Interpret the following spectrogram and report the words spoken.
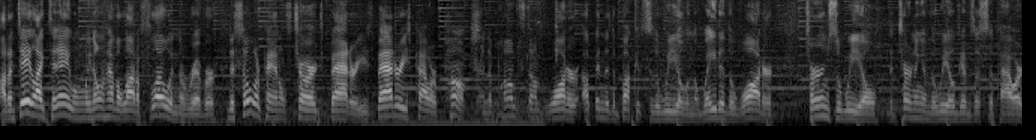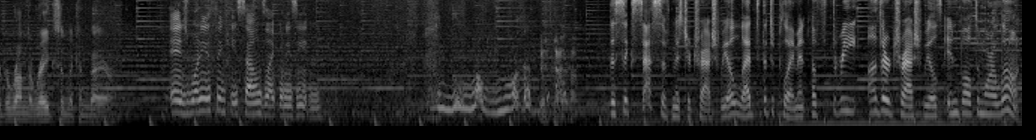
On a day like today when we don't have a lot of flow in the river, the solar panels charge batteries. Batteries power pumps and the pumps dump water up into the buckets of the wheel and the weight of the water turns the wheel. The turning of the wheel gives us the power to run the rakes and the conveyor. Age, what do you think he sounds like when he's eating? The success of Mr. Trash Wheel led to the deployment of three other trash wheels in Baltimore alone.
